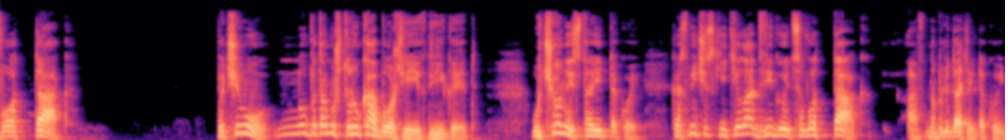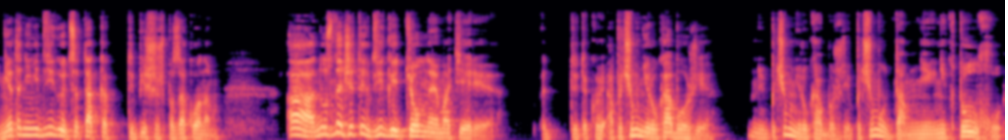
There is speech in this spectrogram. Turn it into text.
вот так. Почему? Ну, потому что рука Божья их двигает. Ученый стоит такой, космические тела двигаются вот так. А наблюдатель такой, нет, они не двигаются так, как ты пишешь по законам. А, ну значит их двигает темная материя. Ты такой, а почему не рука Божья? Почему не рука Божья? Почему там не, не Ктулху,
